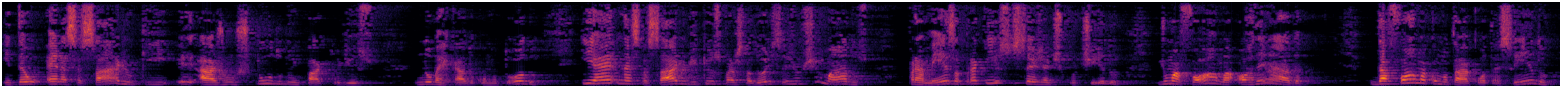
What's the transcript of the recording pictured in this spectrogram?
Então, é necessário que haja um estudo do impacto disso no mercado como um todo, e é necessário de que os prestadores sejam chamados para a mesa para que isso seja discutido de uma forma ordenada. Da forma como está acontecendo,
